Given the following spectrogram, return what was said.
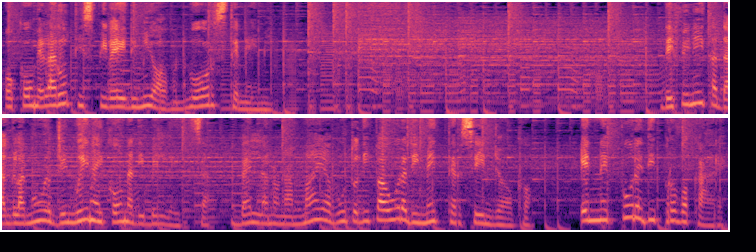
o come la Ruti Spivey di Me of Worst Enemy. Definita da glamour genuina icona di bellezza, Bella non ha mai avuto di paura di mettersi in gioco. E neppure di provocare.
